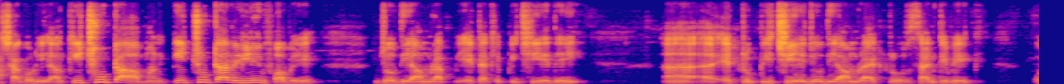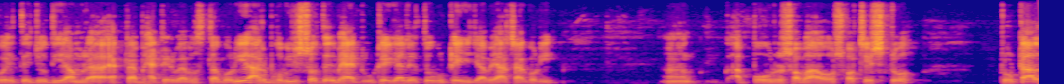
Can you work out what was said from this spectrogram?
আশা করি কিছুটা মানে কিছুটা রিলিফ হবে যদি আমরা এটাকে পিছিয়ে দেই। একটু পিছিয়ে যদি আমরা একটু সায়েন্টিফিক ওয়েতে যদি আমরা একটা ভ্যাটের ব্যবস্থা করি, আর ভবিষ্যতে ভ্যাট উঠে গেলে তো উঠেই যাবে, আশা করি। পৌরসভাও সচেষ্ট। টোটাল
